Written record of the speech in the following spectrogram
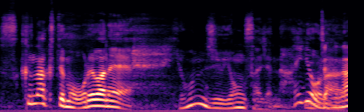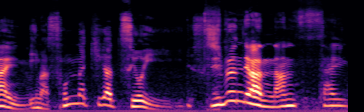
少なくても俺はね44歳じゃないようじゃな今そんな気が強いです。自分では何歳？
